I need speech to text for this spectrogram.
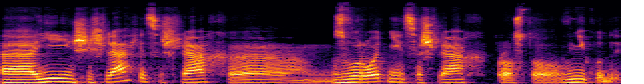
Е, Є інший шлях, і це шлях е, зворотній, це шлях просто в нікуди.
